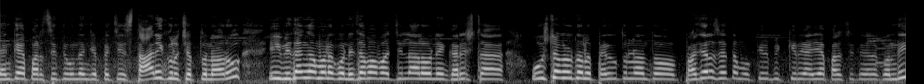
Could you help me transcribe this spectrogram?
జంకే పరిస్థితి ఉందని చెప్పేసి స్థానికులు చెప్తున్నారు. ఈ విధంగా మనకు నిజామాబాద్ జిల్లాలోని గరిష్ట ఉష్ణోగ్రతలు పెరుగుతుండడంతో ప్రజలు సైతం ఉక్కిరి బిక్కిరి అయ్యే పరిస్థితి నెలకొంది.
